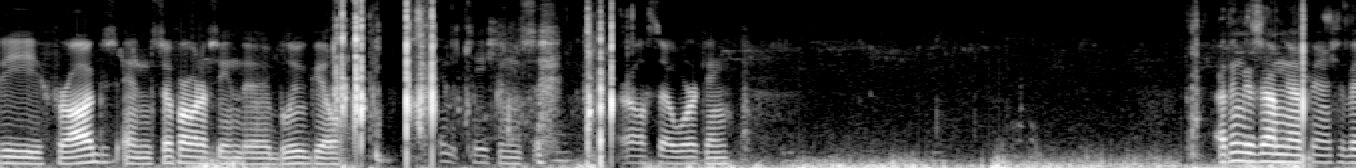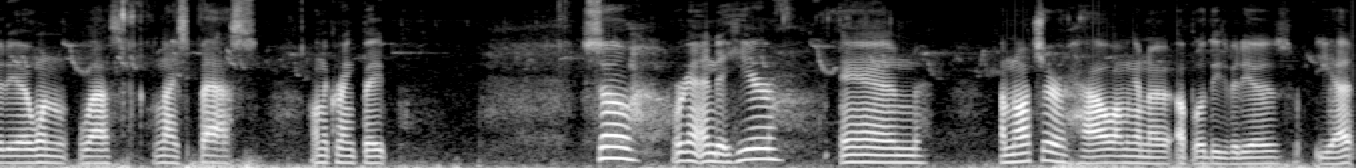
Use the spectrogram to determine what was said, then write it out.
the frogs, and so far what I've seen, the bluegill imitations are also working. I think this is how I'm going to finish the video. One last nice bass on the crankbait. So, we're going to end it here. And I'm not sure how I'm going to upload these videos yet.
